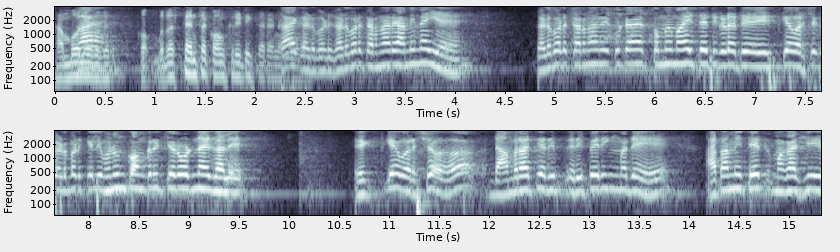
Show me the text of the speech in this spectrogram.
थांबवलंय काय? वगैरे? रस्त्यांचं कॉन्क्रिटीकरण काय गडबड? गडबड करणारे आम्ही नाही आहे गडबड करणारे कुठे आहेत तुम्ही माहीत आहे तिकडे ते इतके वर्ष गडबड केली म्हणून कॉन्क्रीटचे रोड नाही झाले. इतके वर्ष डांबराचे रिपेरिंग रिपेरिंगमध्ये आता मी तेच मगाशी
